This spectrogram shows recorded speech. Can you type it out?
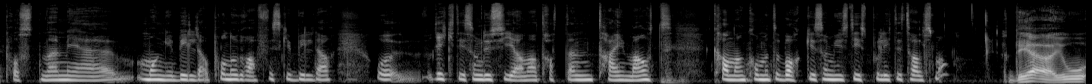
e-postene med mange bilder, pornografiske bilder. Og riktig som du sier, han har tatt en timeout. Kan han komme tilbake som justispolitisk talsmann? Det er jo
